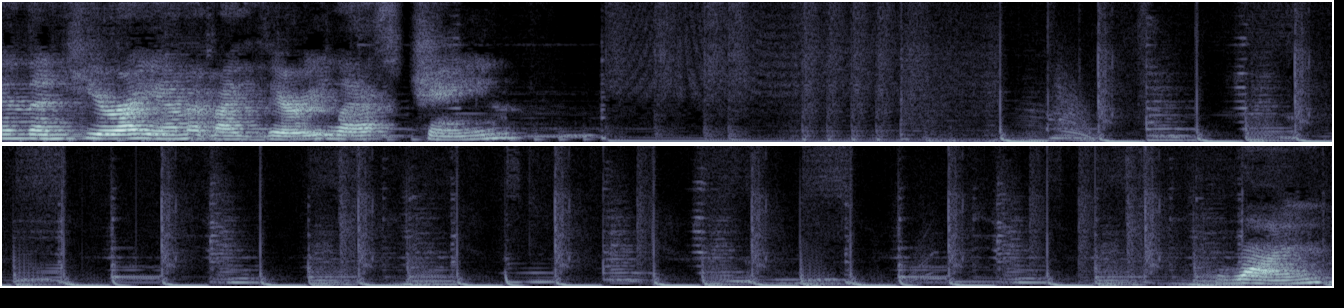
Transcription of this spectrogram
And then here I am at my very last chain. One,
